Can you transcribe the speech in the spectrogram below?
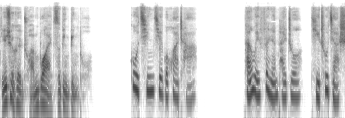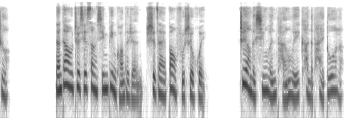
的确可以传播艾滋病病毒。顾青接过话茬，谭维愤然拍桌，提出假设：难道这些丧心病狂的人是在报复社会？这样的新闻，谭维看的太多了。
